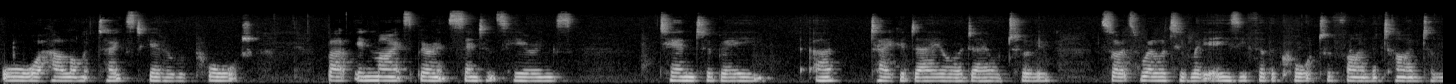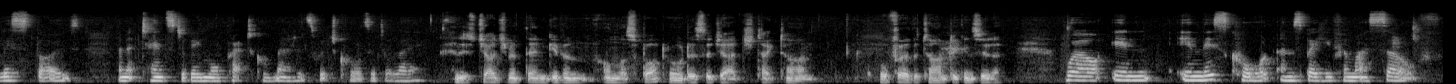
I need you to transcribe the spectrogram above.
or how long it takes to get a report. But in my experience, sentence hearings tend to be uh, take a day or a day or two. So it's relatively easy for the court to find the time to list those, and it tends to be more practical matters which cause a delay. And is judgment then given on the spot, or does the judge take time or further time to consider? Well, in in this court, and speaking for myself,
